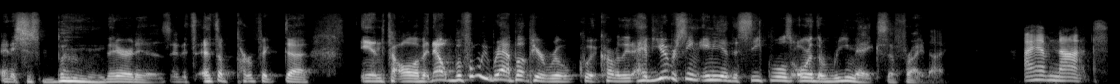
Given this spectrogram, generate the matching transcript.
And it's just boom, there it is. And it's it's a perfect uh end to all of it. Now, before we wrap up here real quick, Carmelita, have you ever seen any of the sequels or the remakes of Fright Night? I have not.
